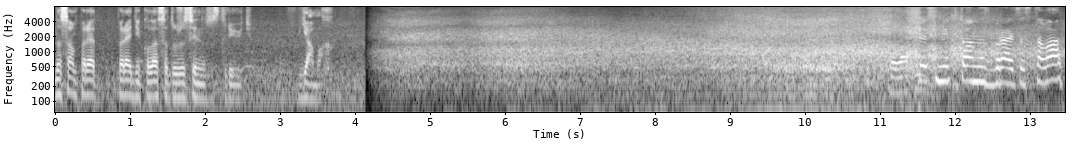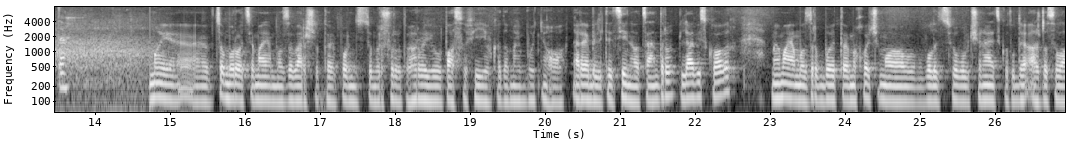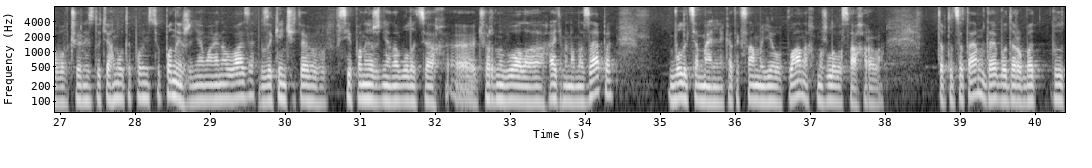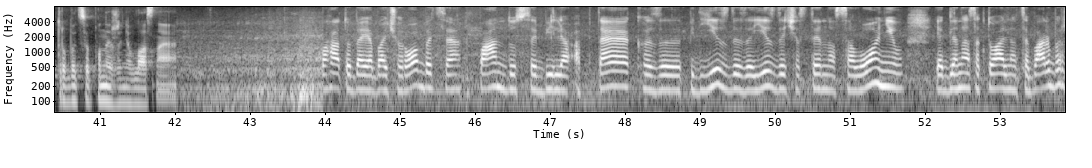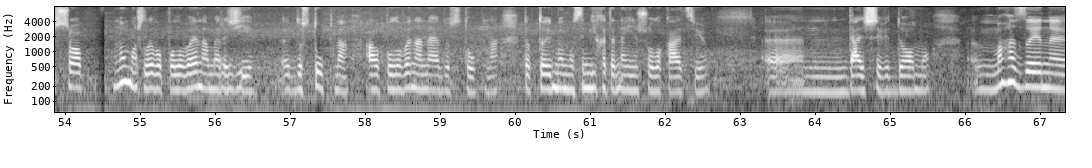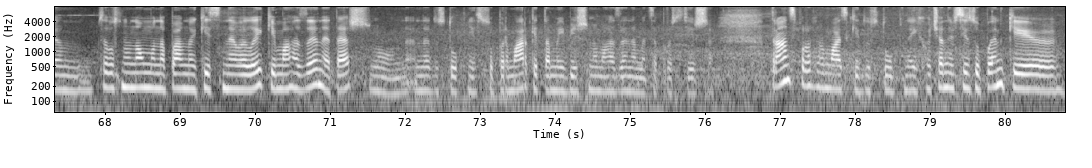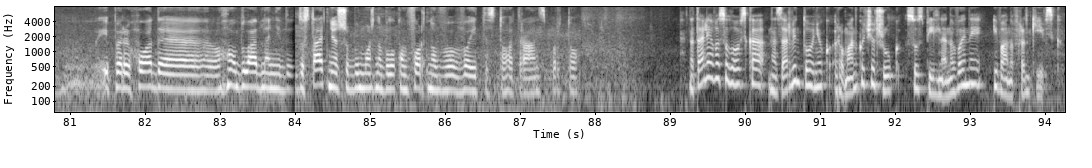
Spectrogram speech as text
насамперед передні колеса дуже сильно застріють в ямах. Щось ніхто не збирається ставати. Ми е, в цьому році маємо завершити повністю маршрут Героїв Софіївка до майбутнього реабілітаційного центру для військових. Ми маємо зробити, ми хочемо вулицю Вовчинецьку туди аж до села Вовчинець дотягнути повністю пониження. Маю на увазі закінчити всі пониження на вулицях е, Чорновола, Гетьмана Мазепи, вулиця Мельника. Так само є у планах, можливо, Сахарова. Тобто це там, де буде робити, будуть робитися пониження, власне. Багато де я бачу робиться. Пандуси біля аптек, під'їзди, заїзди, частина салонів. Як для нас актуально, це барбершоп. Ну, можливо, половина мережі е, доступна, а половина недоступна. Тобто ми мусимо їхати на іншу локацію далі від дому. Магазини, це в основному, напевно, якісь невеликі магазини, теж ну, недоступні з супермаркетами і більшими магазинами це простіше. Транспорт громадський доступний, хоча не всі зупинки і переходи обладнані достатньо, щоб можна було комфортно вийти з того транспорту. Наталія Василовська, Назар Вінтонюк, Роман Кочержук. Суспільне новини. Івано-Франківськ.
